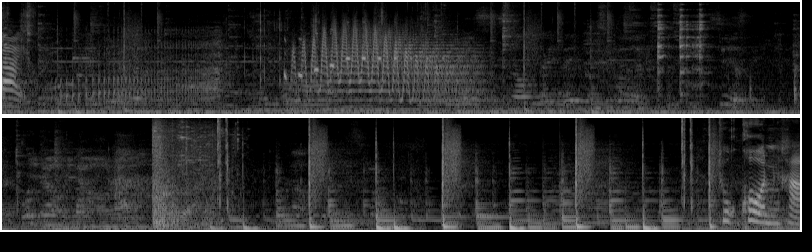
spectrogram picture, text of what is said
ได้ ทุกคนค่ะ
